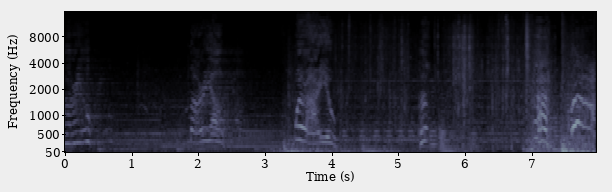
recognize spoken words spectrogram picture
Mario? Mario? Where are you? Huh? Ah! Ah!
